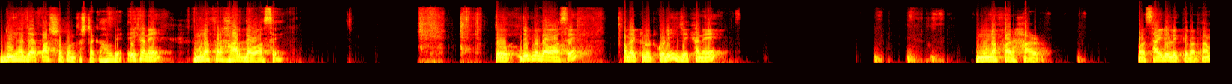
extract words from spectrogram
দুই হাজার পাঁচশো পঞ্চাশ টাকা হবে। এখানে মুনাফার হার দেওয়া আছে। তো যেগুলো দেওয়া আছে, আমরা একটু নোট করি যে এখানে মুনাফার হার সাইডও লিখতে পারতাম।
